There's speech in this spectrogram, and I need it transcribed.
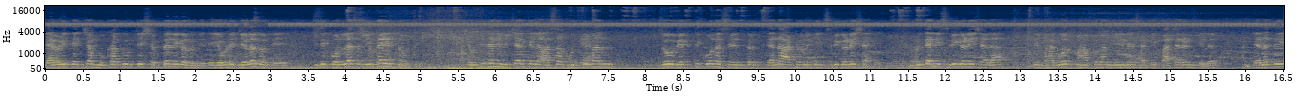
त्यावेळी त्यांच्या मुखातून जे शब्द निघत होते ते एवढे जलद होते की ते कोणालाच लिहिता येत नव्हते. शेवटी त्यांनी विचार केला असा बुद्धिमान जो व्यक्ती कोण असेल तर त्यांना आठवलं की श्री गणेश आहे. म्हणून त्यांनी श्री गणेशाला ते भागवत महापुराण लिहिण्यासाठी पाचारण केलं आणि त्यांना ते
